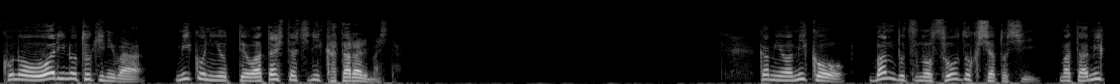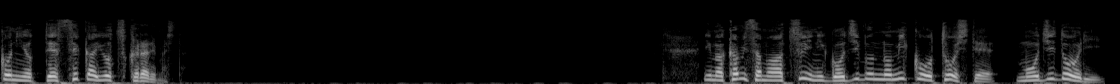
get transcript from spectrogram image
この終わりの時には、巫女によって私たちに語られました。神は巫女を万物の相続者とし、また巫女によって世界を作られました。今神様はついにご自分の御子を通して文字通り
